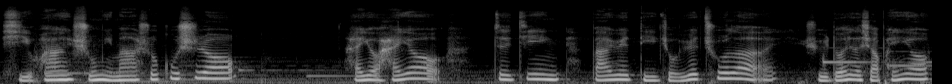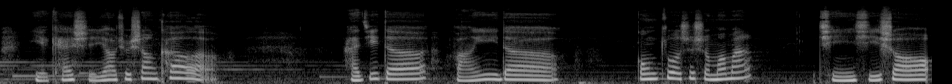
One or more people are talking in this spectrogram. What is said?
喜欢鼠米妈说故事哦。还有还有，最近八月底九月初了，许多的小朋友也开始要去上课了。还记得防疫的工作是什么吗？勤洗手、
